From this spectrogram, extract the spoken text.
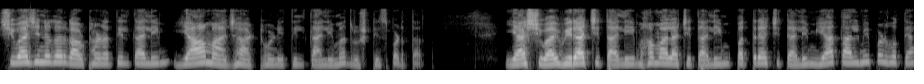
शिवाजीनगर गावठाणातील तालीम या माझ्या आठवणीतील तालीमा दृष्टीस पडतात. याशिवाय विराची तालीम हमालाची तालीम पत्र्याची तालीम या तालमी पण होत्या.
